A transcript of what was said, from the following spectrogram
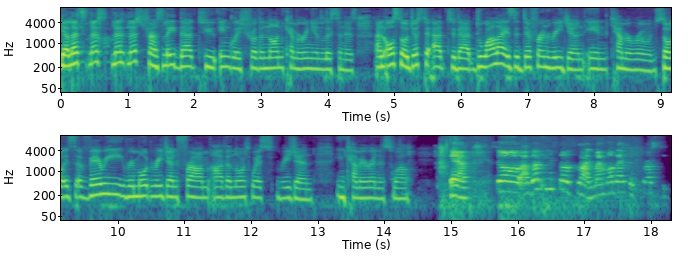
Yeah, let's let's let, let's translate that to English for the non-Cameroonian listeners. And also just to add to that, Douala is a different region in Cameroon. So it's a very remote region from uh, the northwest region in Cameroon as well. Yeah. So I got insults like my mother is a prostitute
